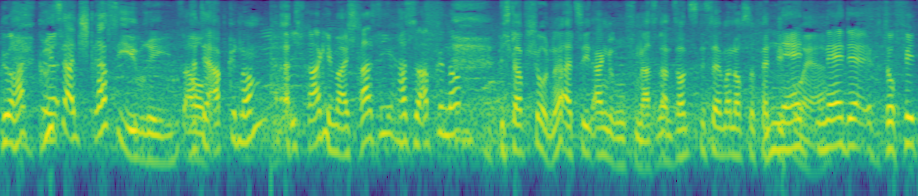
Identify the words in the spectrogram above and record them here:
du hast. Grüße an Strassi übrigens. Hat Auch. er abgenommen? Ich frage ihn mal, Strassi, hast du abgenommen? Ich glaube schon, ne? als du ihn angerufen hast. Ansonsten ist er immer noch so fett wie Nee, vorher. nee, der so fit.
